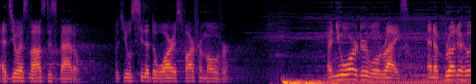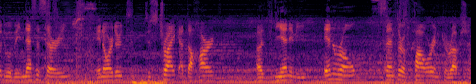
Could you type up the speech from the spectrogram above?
Ezio has lost this battle, but you'll see that the war is far from over. A new order will rise, and a brotherhood will be necessary in order to, to strike at the heart of the enemy in Rome, center of power and corruption.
